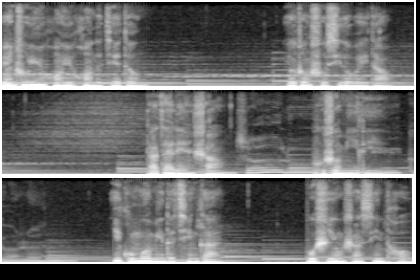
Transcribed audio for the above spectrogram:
远处晕黄欲晃的街灯，有种熟悉的味道，打在脸上，扑朔迷离。一股莫名的情感，不时涌上心头，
